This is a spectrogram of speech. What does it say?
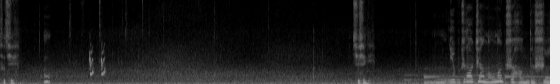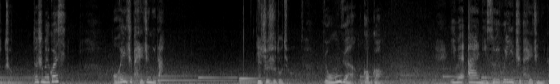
小七。嗯。谢谢你。嗯，也不知道这样能不能治好你的失忆症，但是没关系，我会一直陪着你的。一直是多久？永远够不够？因为爱你，所以会一直陪着你的。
